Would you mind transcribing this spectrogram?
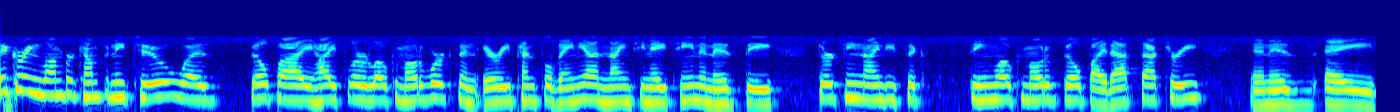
Pickering Lumber Company 2 was built by Heisler Locomotive Works in Erie, Pennsylvania in 1918 and is the 1396 steam locomotive built by that factory and is a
